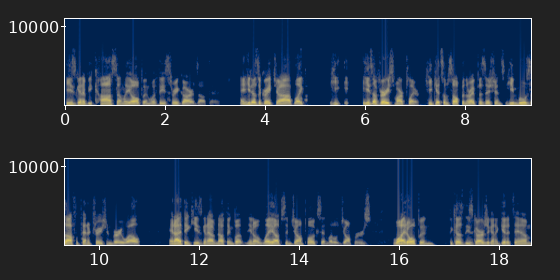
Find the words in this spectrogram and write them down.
he's going to be constantly open with these three guards out there. And he does a great job. Like he he's a very smart player. He gets himself in the right positions. He moves off of penetration very well. And I think he's going to have nothing but, you know, layups and jump hooks and little jumpers wide open because these guards are going to get it to him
